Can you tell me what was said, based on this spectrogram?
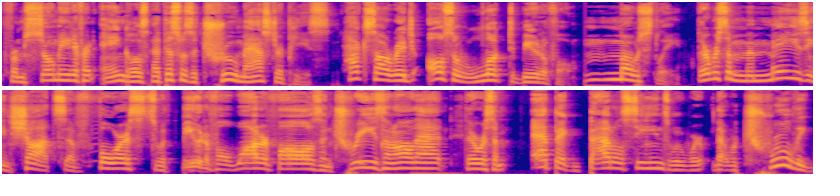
from so many different angles that this was a true masterpiece. Hacksaw Ridge also looked beautiful, mostly. There were some amazing shots of forests with beautiful waterfalls and trees and all that. There were some epic battle scenes that were truly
